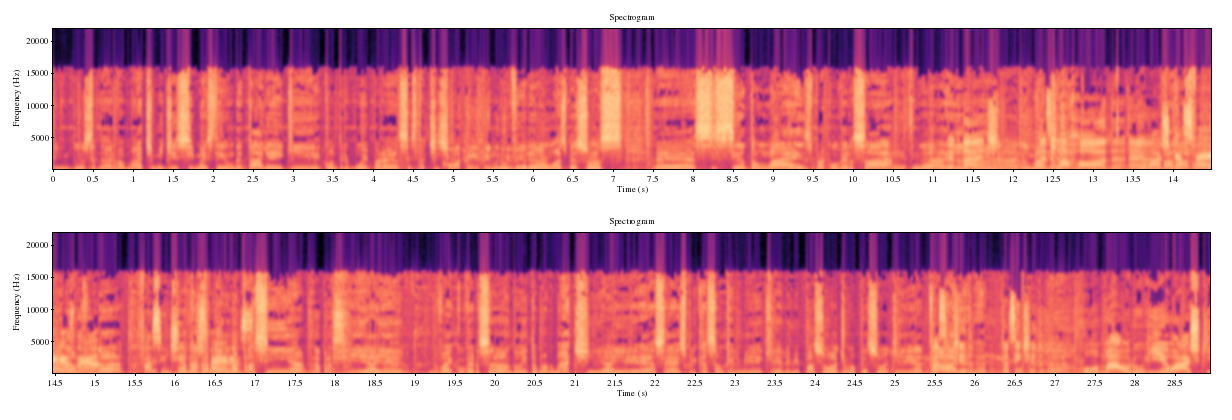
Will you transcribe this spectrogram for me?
indústria da erva mate me disse, mas tem um detalhe aí que contribui para essa estatística. Ó, tem- tem no motivo. verão, as pessoas é, se sentam mais para conversar. É né? Verdade. E, e Fazer uma roda. é. Eu acho que Faz as a férias, roda, né? Faz sentido Enquanto as os amigos férias. na pracinha. Na pracinha. E aí É. vai conversando e tomando mate. E aí essa é a explicação que ele me, que ele me passou de uma pessoa que é da Faz área, sentido. né? Faz sentido. É. Ô, Mauro, e eu acho que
